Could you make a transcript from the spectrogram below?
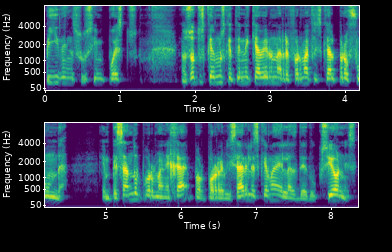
piden sus impuestos. Nosotros creemos que tiene que haber una reforma fiscal profunda, empezando por manejar, por, por revisar el esquema de las deducciones.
